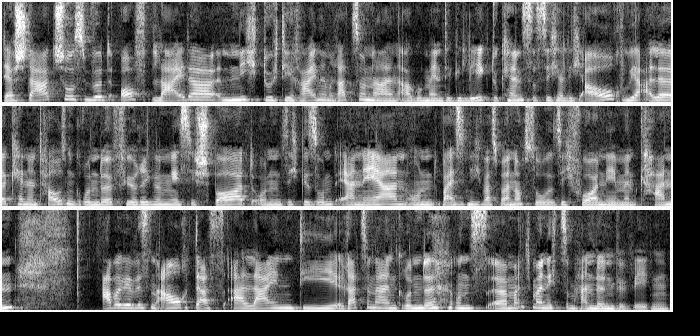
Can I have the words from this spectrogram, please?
Der Startschuss wird oft leider nicht durch die reinen rationalen Argumente gelegt. Du kennst es sicherlich auch. Wir alle kennen tausend Gründe für regelmäßig Sport und sich gesund ernähren und weiß ich nicht, was man noch so sich vornehmen kann. Aber wir wissen auch, dass allein die rationalen Gründe uns äh, manchmal nicht zum Handeln bewegen.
